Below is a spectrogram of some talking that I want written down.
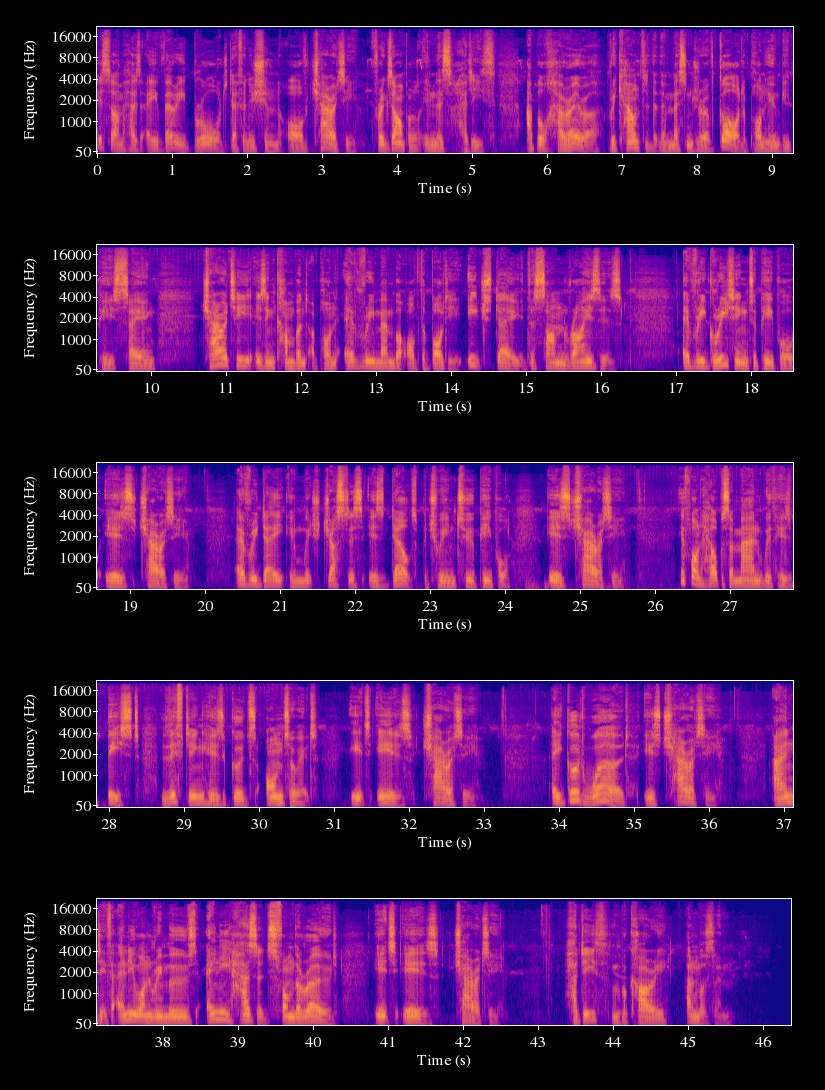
Islam has a very broad definition of charity. For example, in this hadith, Abu Huraira recounted that the Messenger of God, upon whom be peace, saying, Charity is incumbent upon every member of the body. Each day the sun rises. Every greeting to people is charity. Every day in which justice is dealt between two people is charity. If one helps a man with his beast, lifting his goods onto it, it is charity. A good word is charity. And if anyone removes any hazards from the road, it is charity. Hadith from Bukhari and Muslim.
